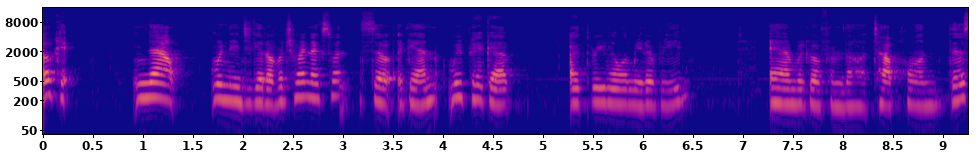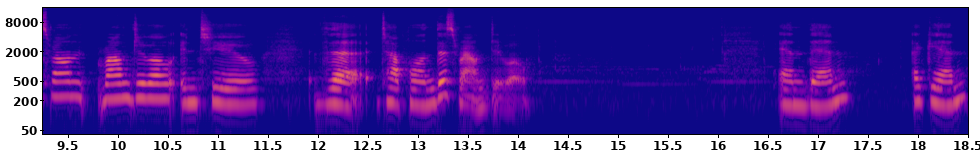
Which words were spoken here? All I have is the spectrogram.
Okay, now we need to get over to our next one. So again, we pick up our 3 millimeter bead and we go from the top hole in this round round duo into the top hole in this round duo. And then again,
